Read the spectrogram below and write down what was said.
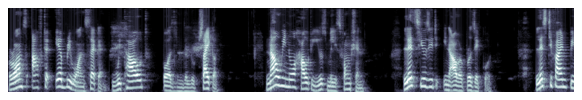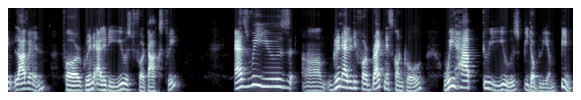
runs after every one second without pausing the loop cycle. Now we know how to use Millis function. Let's use it in our project code. Let's define pin 11 for green LED used for task 3. As we use um, green LED for brightness control, we have to use PWM pin.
